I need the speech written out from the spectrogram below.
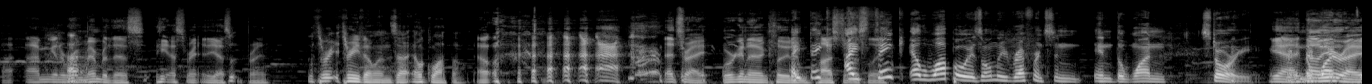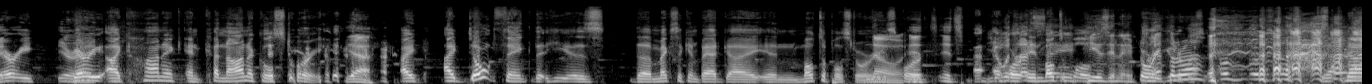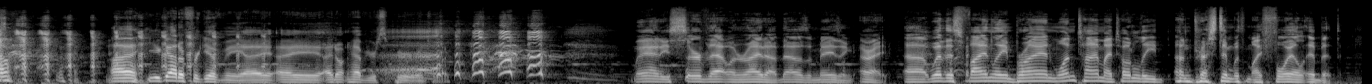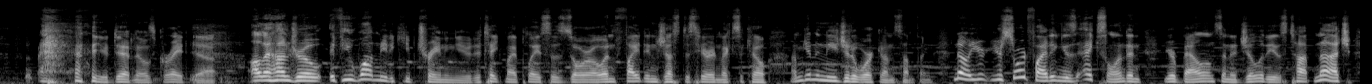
I- I'm going to Uh, remember this. Yes, yes, Brian. The three three villains, uh, El Guapo. Oh, that's right. We're going to include I him think I think El Guapo is only referenced in in the one story. Yeah, in no, the one you're right. Very You're very iconic and canonical story. yeah, I I don't think that he is the Mexican bad guy in multiple stories. no, or it's it's uh, or in multiple. He is in a story plethora universes. of, of no, uh, you got to forgive me. I, I I don't have your superior intellect. Man, he served that one right up. That was amazing. All right. Uh, with us finally, Brian. One time I totally undressed him with my foil ibit. you did, and it was great. Yeah. Alejandro, if you want me to keep training you to take my place as Zorro and fight injustice here in Mexico, I'm going to need you to work on something. No, your, your sword fighting is excellent and your balance and agility is top notch,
